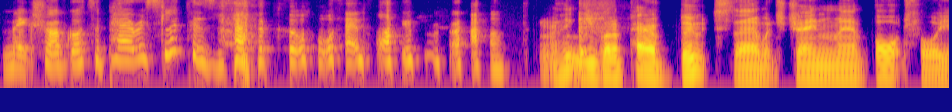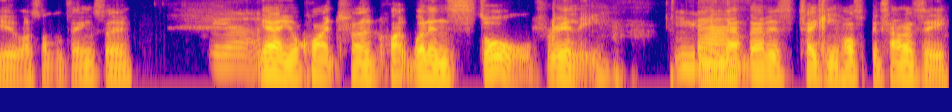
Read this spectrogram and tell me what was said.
make sure I've got a pair of slippers there for when I'm around. I think you've got a pair of boots there, which Jane may have bought for you or something. So Yeah. yeah, you're quite uh, quite well installed, really. Yeah. I mean, that, that is taking hospitality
